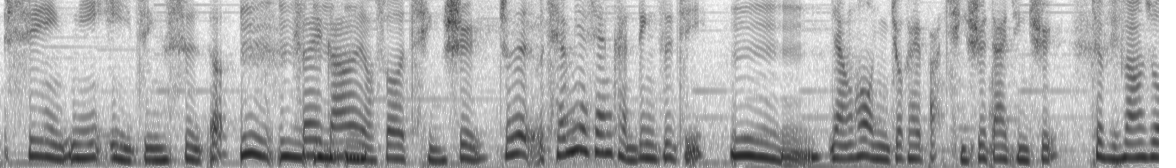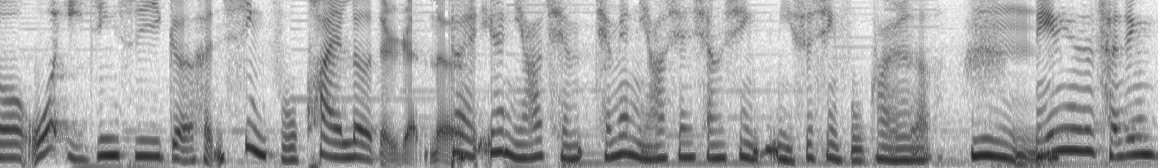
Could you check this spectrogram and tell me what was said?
吸引你已经是的。嗯嗯。所以刚刚有说的情绪，就是前面先肯定自己，嗯，然后你就可以把情绪带进去。就比方说，我已经是一个很幸福快乐的人了。对，因为你要前前面你要先相信你是幸福快乐。嗯，你一定是曾经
